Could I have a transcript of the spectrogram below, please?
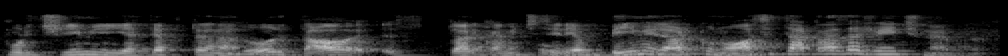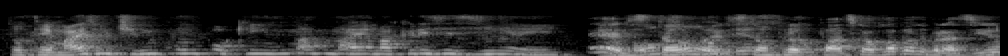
por time e até pro treinador e tal, teoricamente seria bem melhor que o nosso e tá atrás da gente, né? Então tem mais um time com um pouquinho, uma, uma, crisezinha aí. É, eles estão isso eles estão preocupados com a Copa do Brasil,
